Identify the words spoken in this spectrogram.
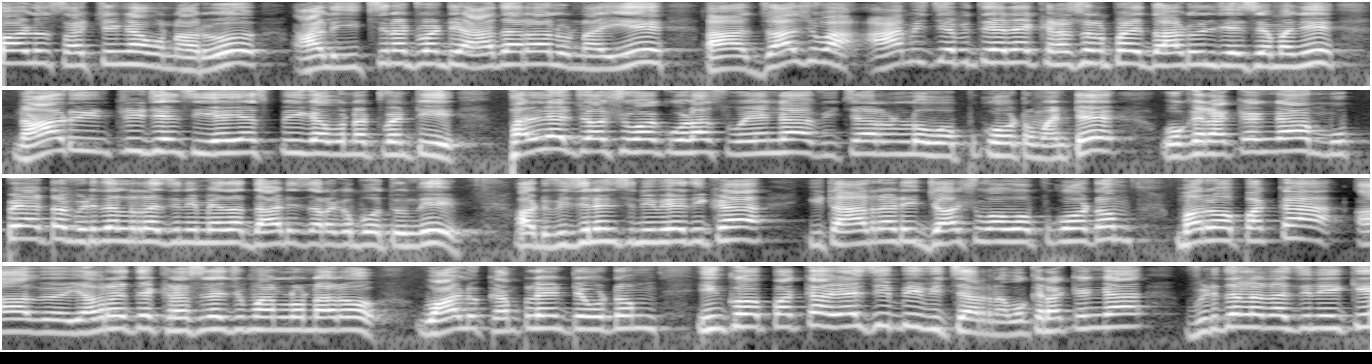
వాళ్ళు సాక్ష్యంగా ఉన్నారు. వాళ్ళు ఇచ్చినటువంటి ఆధారాలు ఉన్నాయి. ఆ జాషువా ఆమె చెబితేనే క్రషర్పై దాడులు చేశామని నాడు ఇంటెలిజెన్స్ ఏఎస్పీగా ఉన్నటువంటి పల్లె జాషువా కూడా స్వయంగా విచారణలో ఒప్పుకోవటం. అంటే ఒక రకంగా ముప్పేట విడుదల రజని మీద దాడి జరగబోతుంది. అటు విజిలెన్స్ నివేదిక ఇటు ఆల్రెడీ జాషువా ఒప్పుకోవటం మరో పక్క ఆ ఎవరైతే క్రషర్ యజమానులు ఉన్నారో వాళ్ళు కంప్లైంట్ ఇవ్వటం ఇంకో పక్క ఏసీబీ విచారణ. ఒక రకంగా విడుదల రజనీకి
